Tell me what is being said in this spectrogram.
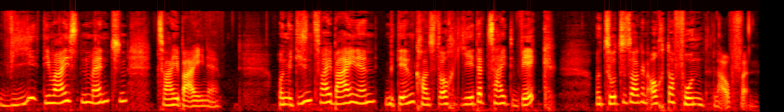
wie die meisten Menschen, zwei Beine. Und mit diesen zwei Beinen, mit denen kannst du auch jederzeit weg und sozusagen auch davonlaufen.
